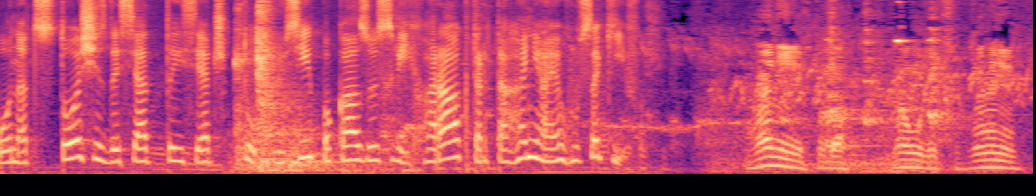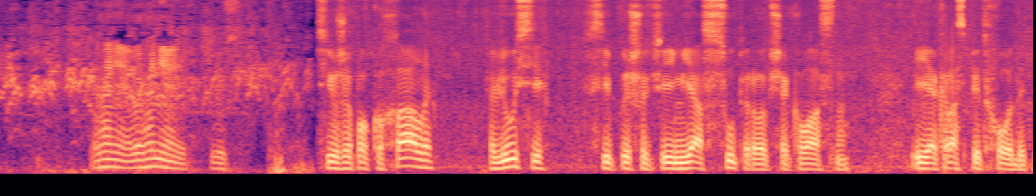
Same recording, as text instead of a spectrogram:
понад 160 тисяч. Тут Люсі показує свій характер та ганяє гусаків. Ганяй їх туди, на вулицю. Виганяй. Виганяй, виганяй їх, Люсь. Всі вже покохали. Люсі, всі пишуть ім'я супер, взагалі класно. І якраз підходить.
